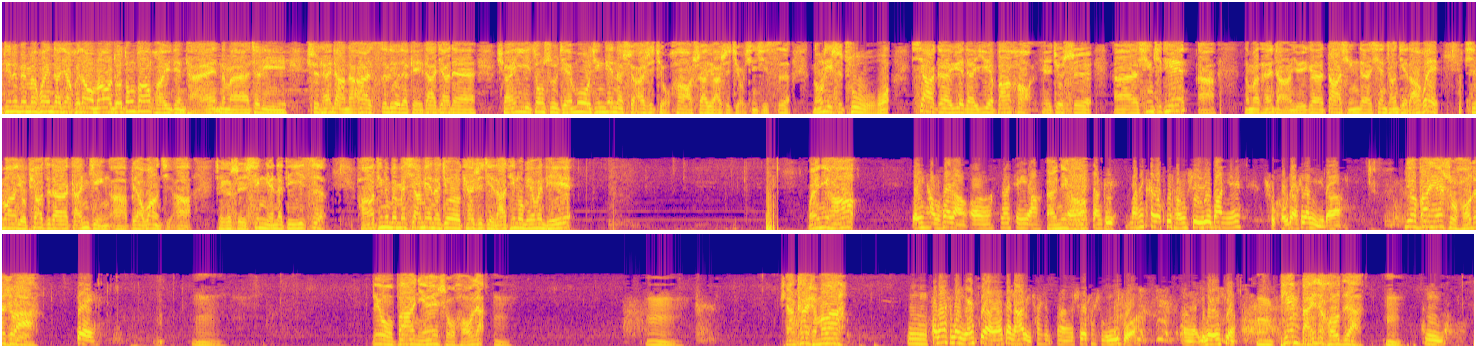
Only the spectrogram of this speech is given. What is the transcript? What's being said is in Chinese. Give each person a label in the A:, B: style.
A: 听众朋友们，欢迎大家回到我们澳洲东方华语电台。那么这里是台长的二四六的给大家的悬疑综述节目。今天呢是二十九号，十二月二十九，星期四，农历是初五。下个月的一月八号，也就是呃星期天啊。那么台长有一个大型的现场解答会，希望有票子的赶紧啊，不要忘记啊，这个是新年的第一次。好，听众朋友们，下面呢就开始解答听众朋友问题。喂，你好，
B: 喂，你好，卢台长，呃，非常幸运啊。
A: 哎，你好
B: 呃，想给麻烦看个图腾，是六八年属猴的，是个女的。
A: 六八年属猴的是吧？
B: 对，
A: 嗯，六八年属猴的，嗯，嗯，想看什么吗？
B: 嗯，他穿什么颜色？然后在哪里？穿什呃，适合穿什么衣服？呃，有没有人性？
A: 嗯，偏白的猴子，嗯，
B: 嗯，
